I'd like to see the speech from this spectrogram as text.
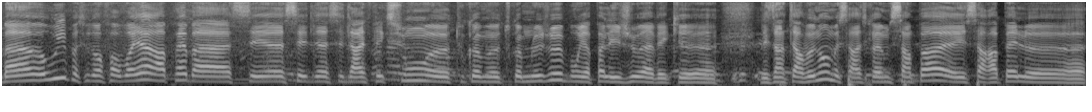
Bah oui, parce que dans Fort Boyard, après, bah, c'est c'est de, de la réflexion, euh, tout, comme, tout comme le jeu. Bon, il n'y a pas les jeux avec euh, les intervenants, mais ça reste quand même sympa et ça rappelle euh,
